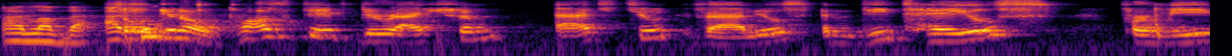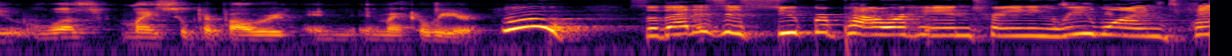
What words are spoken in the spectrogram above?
I love that. So you know, positive direction, attitude, values, and details for me was my superpower in, in my career. Woo! So that is his superpower hand training. Rewind 10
